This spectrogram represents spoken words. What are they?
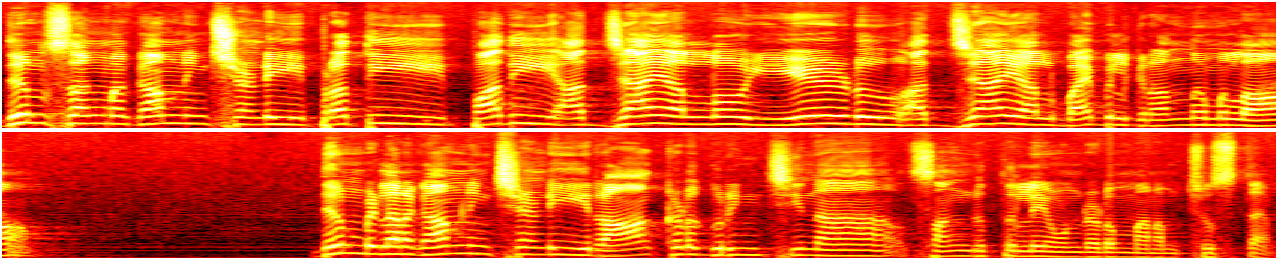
దీని సంగమ గమనించండి. ప్రతి పది అధ్యాయాల్లో ఏడు అధ్యాయాలు బైబిల్ గ్రంథములో దేవుని బిడ్డలను గమనించండి ఈ రాకడ గురించిన సంగతులే ఉండడం మనం చూస్తాం.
